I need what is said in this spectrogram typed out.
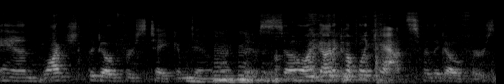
and watched the gophers take them down like this. So I got a couple of cats for the gophers.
